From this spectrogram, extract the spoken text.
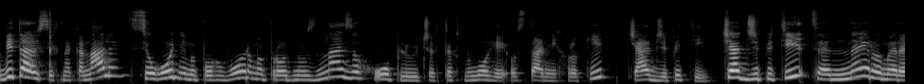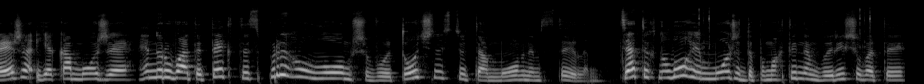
Вітаю всіх на каналі. Сьогодні ми поговоримо про одну з найзахоплюючих технологій останніх років ChatGPT. ChatGPT – це нейромережа, яка може генерувати тексти з приголомшивою точністю та мовним стилем. Ця технологія може допомогти нам вирішувати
